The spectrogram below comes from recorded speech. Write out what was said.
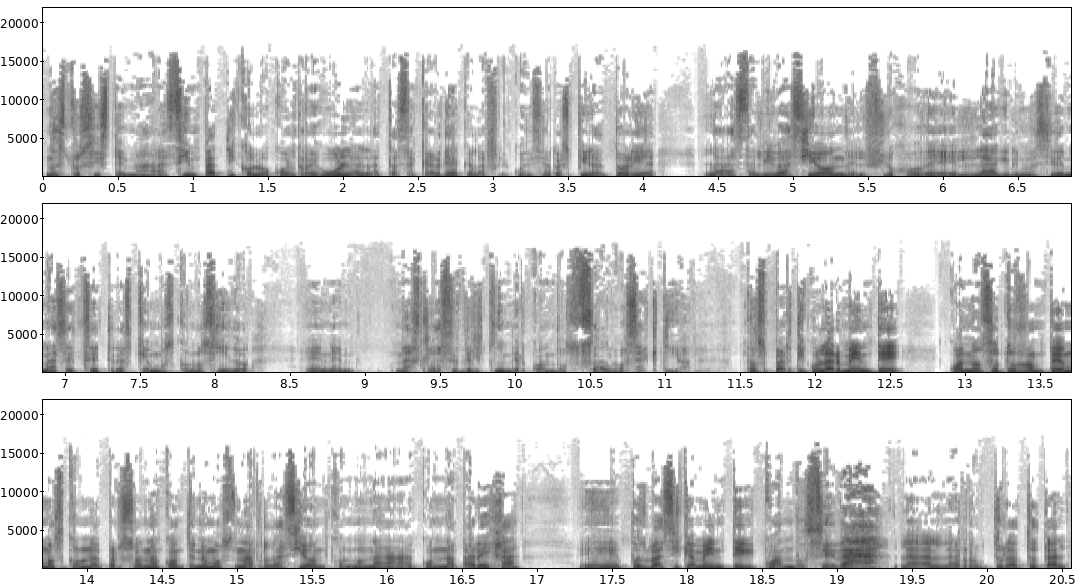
nuestro sistema simpático, lo cual regula la tasa cardíaca, la frecuencia respiratoria, la salivación, el flujo de lágrimas y demás, etcétera, que hemos conocido en, en las clases del kinder cuando algo se activa. Entonces, particularmente, cuando nosotros rompemos con una persona, cuando tenemos una relación con una, con una pareja, eh, pues básicamente cuando se da la, ruptura total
